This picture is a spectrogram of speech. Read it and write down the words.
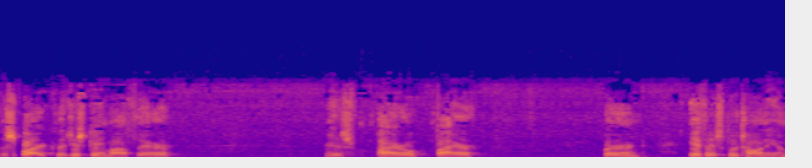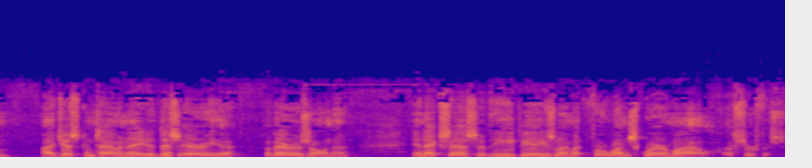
The spark that just came off there is pyro, fire, burn. If it's plutonium, I just contaminated this area of Arizona in excess of the EPA's limit for one square mile of surface.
